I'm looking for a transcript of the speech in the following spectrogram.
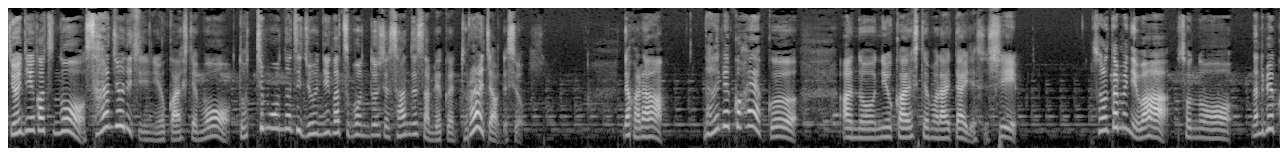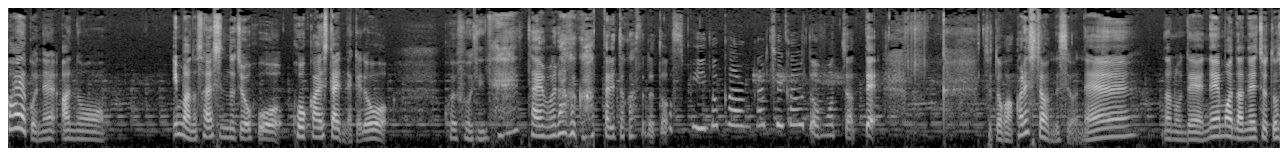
12月の30日に入会しても、どっちも同じ12月分として3300円取られちゃうんですよ。だから、なるべく早くあの入会してもらいたいですし、そのためには、そのなるべく早くね、あの今の最新の情報を公開したいんだけど、こういう風にね、タイムラグがあったりとかすると、スピード感が違うと思っちゃって、ちょっとがっかりしちゃうんですよね。なのでね、まだね、ちょっと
